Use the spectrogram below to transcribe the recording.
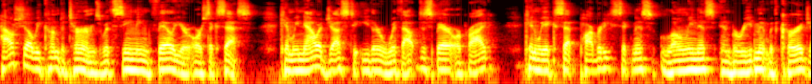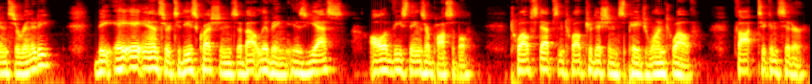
how shall we come to terms with seeming failure or success? Can we now adjust to either without despair or pride? Can we accept poverty, sickness, loneliness, and bereavement with courage and serenity? The AA answer to these questions about living is yes, all of these things are possible. 12 Steps and 12 Traditions, page 112. Thought to consider.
